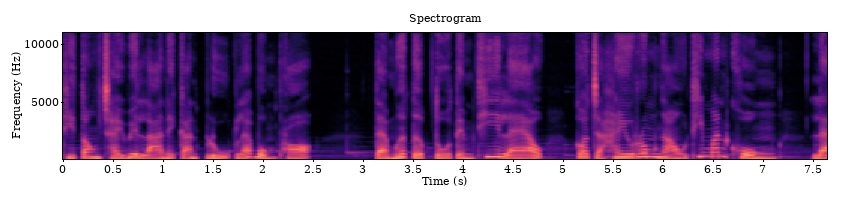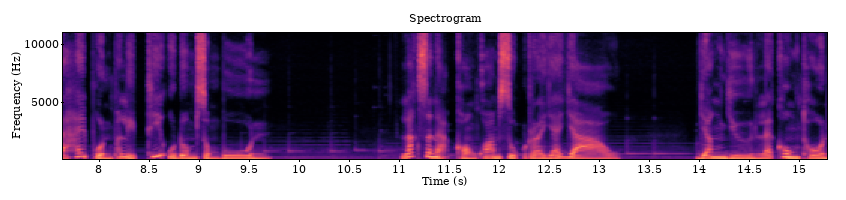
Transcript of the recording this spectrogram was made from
ที่ต้องใช้เวลาในการปลูกและบ่มเพาะ แต่เมื่อเติบโตเต็มที่แล้วก็จะให้ร่มเงาที่มั่นคง และให้ผลผลิตที่อุดมสมบูรณ์ ลักษณะของความสุขระยะยาว ยั่งยืนและคงทน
